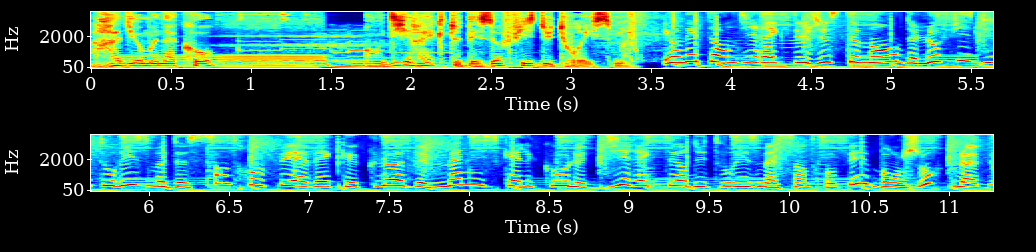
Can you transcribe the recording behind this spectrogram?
Radio Monaco, en direct des offices du tourisme. Et on est en direct justement de l'Office du tourisme de Saint-Tropez avec Claude Maniscalco, le directeur du tourisme à Saint-Tropez. Bonjour Claude.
